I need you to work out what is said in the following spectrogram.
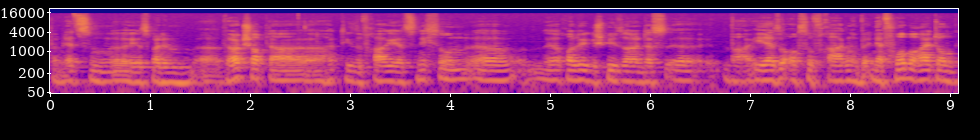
beim letzten, äh, jetzt bei dem äh, Workshop, da hat diese Frage jetzt nicht so eine Rolle gespielt, sondern das äh, war eher so auch so Fragen in der Vorbereitung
